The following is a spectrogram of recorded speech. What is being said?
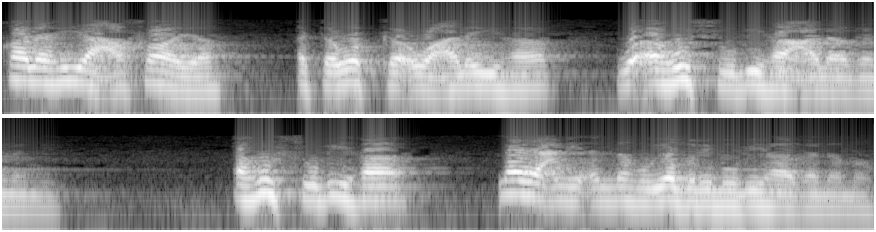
قال هي عصاي أتوكأ عليها وأهش بها على غنمي. أهش بها لا يعني أنه يضرب بها غنمه.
